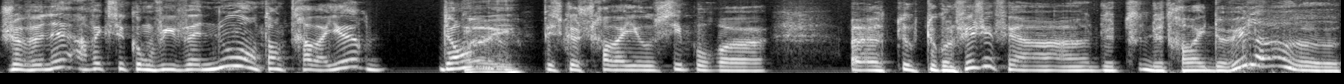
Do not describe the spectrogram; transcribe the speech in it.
Je venais avec ce qu'on vivait, nous, en tant que travailleurs, dans oui. puisque je travaillais aussi pour. Euh, euh, tout, tout comme fait, j'ai fait un de travail de ville. Hein, euh,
